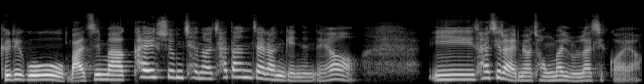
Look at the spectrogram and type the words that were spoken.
그리고 마지막 칼슘 채널 차단제라는 게 있는데요. 이 사실을 알면 정말 놀라실 거예요.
